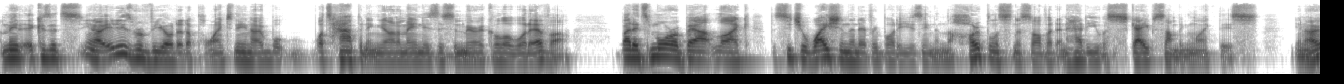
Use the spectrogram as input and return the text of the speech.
I mean, because it's you know it is revealed at a point. You know wh- what's happening. You know what I mean? Is this a miracle or whatever? But it's more about like the situation that everybody is in and the hopelessness of it and how do you escape something like this you know?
